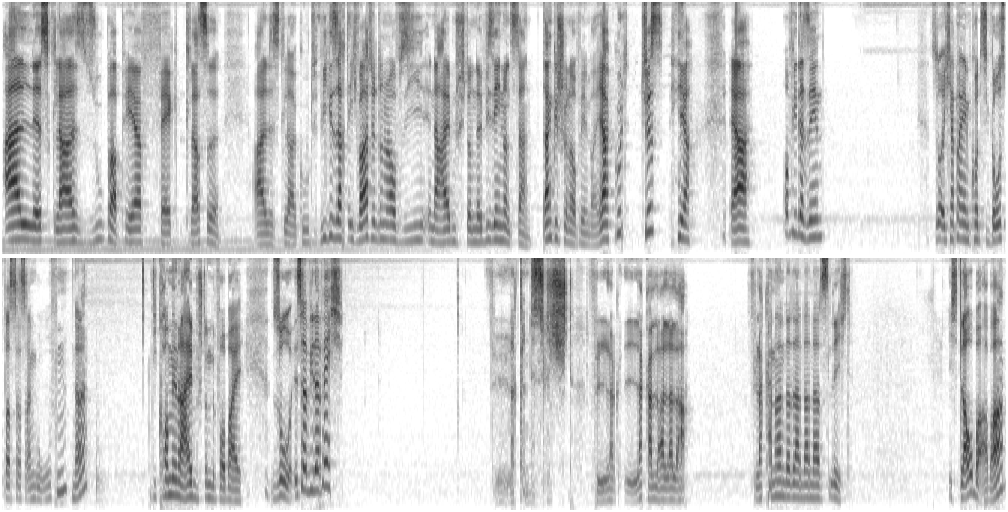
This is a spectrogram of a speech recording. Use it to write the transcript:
Alles klar, super, perfekt, klasse. Alles klar, gut. Wie gesagt, ich warte dann auf Sie in einer halben Stunde. Wir sehen uns dann. Dankeschön auf jeden Fall. Ja, gut. Tschüss. Ja. Ja. Auf Wiedersehen. So, ich habe mal eben kurz die Ghostbusters angerufen, ne? Die kommen in einer halben Stunde vorbei. So, ist er wieder weg? Flackerndes Licht. Flack, lackerlalala. Flackerndes Licht. Ich glaube aber...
